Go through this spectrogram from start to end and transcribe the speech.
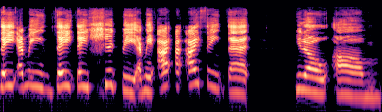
they. I mean, they. They should be. I mean, I. I, I think that you know. um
